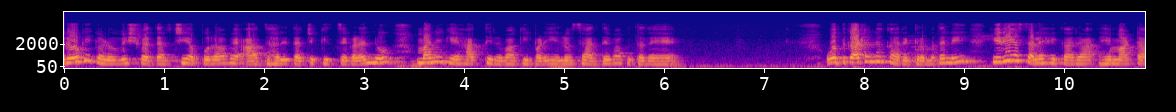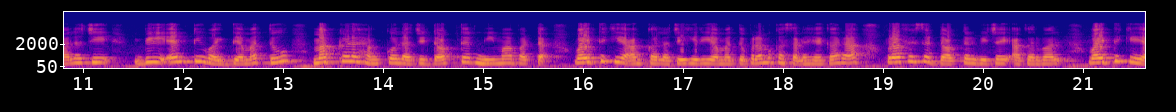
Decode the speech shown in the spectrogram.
ರೋಗಿಗಳು ವಿಶ್ವ ದರ್ಜೆಯ ಆಧಾರಿತ ಚಿಕಿತ್ಸೆಗಳನ್ನು ಮನೆಗೆ ಹತ್ತಿರವಾಗಿ ಪಡೆಯಲು ಸಾಧ್ಯವಾಗುತ್ತದೆ. ಉದ್ಘಾಟನಾ ಕಾರ್ಯಕ್ರಮದಲ್ಲಿ ಹಿರಿಯ ಸಲಹೆಗಾರ ಹೆಮಾಟಾಲಜಿ ಬಿಎನ್ಟಿ ವೈದ್ಯ ಮತ್ತು ಮಕ್ಕಳ ಅಂಕೋಲಜಿ ಡಾಕ್ಟರ್ ನೀಮಾ ಭಟ್, ವೈದ್ಯಕೀಯ ಅಂಕಾಲಜಿ ಹಿರಿಯ ಮತ್ತು ಪ್ರಮುಖ ಸಲಹೆಗಾರ ಪ್ರೊಫೆಸರ್ ಡಾಕ್ಟರ್ ವಿಜಯ್ ಅಗರ್ವಾಲ್, ವೈದ್ಯಕೀಯ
